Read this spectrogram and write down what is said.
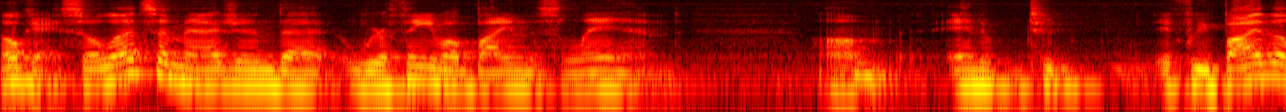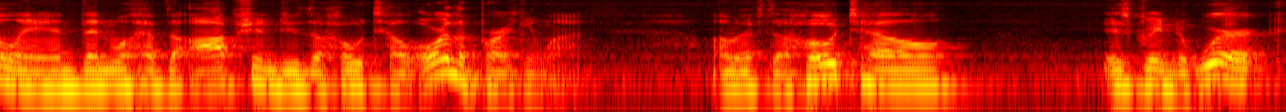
Okay, so let's imagine that we're thinking about buying this land. Um, and to, if we buy the land, then we'll have the option to do the hotel or the parking lot. Um, if the hotel is going to work,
